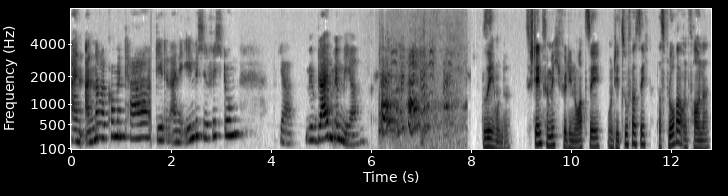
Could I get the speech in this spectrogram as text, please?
Ein anderer Kommentar geht in eine ähnliche Richtung. Ja, wir bleiben im Meer. Seehunde. Sie stehen für mich für die Nordsee und die Zuversicht, dass Flora und Fauna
